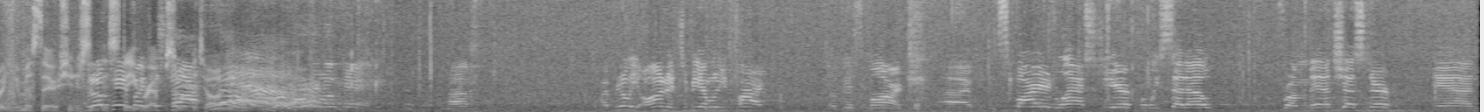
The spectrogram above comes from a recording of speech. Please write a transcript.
Wait, you missed there. She just Is it said the okay state reps just will be talk? talking. Okay. Um, I'm really honored to be able to be part of this march. Uh, inspired last year when we set out from Manchester and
